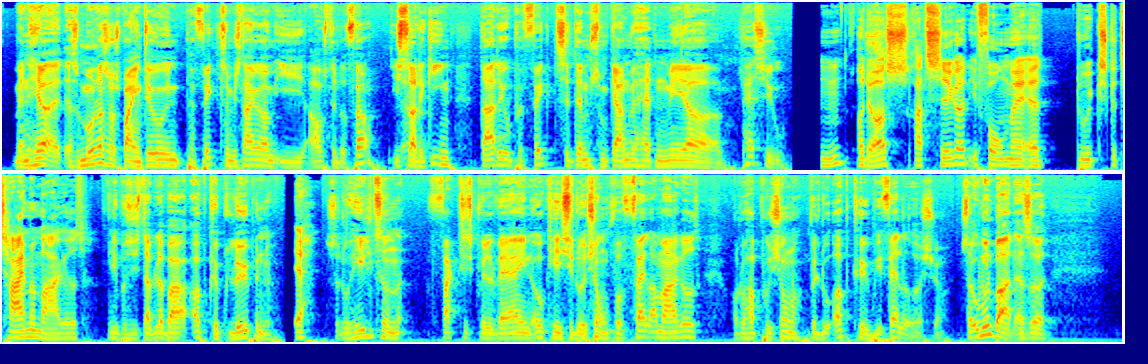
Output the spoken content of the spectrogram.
Men her, altså månedsopsparing, det er jo en perfekt, som vi snakkede om i afsnittet før, i Ja. strategien, der er det jo perfekt til dem, som gerne vil have den mere passiv. Mm. Og det er også ret sikkert i form af, at du ikke skal time markedet. Lige præcis, der bliver bare opkøbt løbende. Ja. Så du hele tiden faktisk vil være i en okay situation, for falder markedet, og du har positioner, vil du opkøbe i faldet også jo. Så umiddelbart, altså,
